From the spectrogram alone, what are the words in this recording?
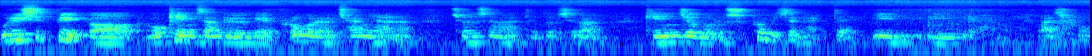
우리 CP 어, 목회 임상 교육의 프로그램에 참여하는 전생한테도 제가 개인적으로 슈퍼비전 할 때 이 얘기를 해가지고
